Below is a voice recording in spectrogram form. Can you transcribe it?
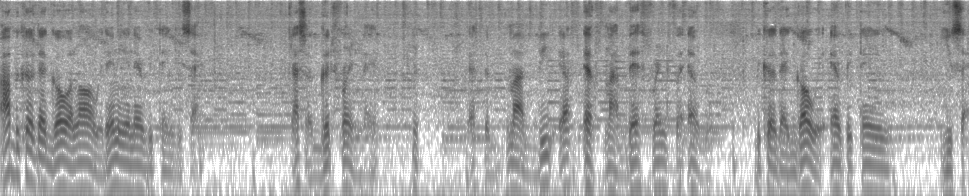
All because they go along with any and everything you say. That's a good friend, man. That's the, my BFF, my best friend forever because they go with everything you say.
